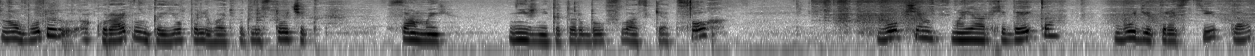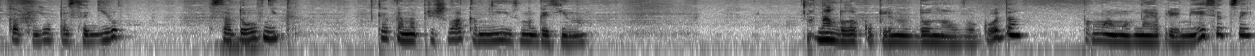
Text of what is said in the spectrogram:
Но буду аккуратненько ее поливать. Вот листочек самый нижний, который был в фласке, отсох. В общем, моя орхидейка будет расти так, как ее посадил садовник, как она пришла ко мне из магазина. Она была куплена до Нового года, по-моему, в ноябре месяце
